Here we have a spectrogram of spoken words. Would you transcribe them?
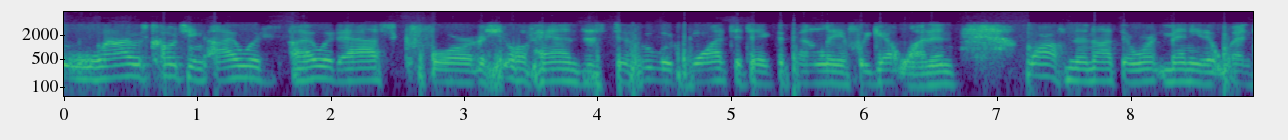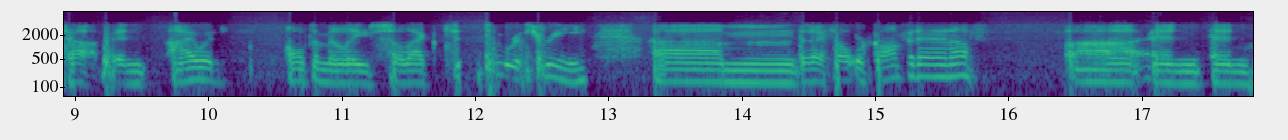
when I was coaching, I would I would ask for a show of hands as to who would want to take the penalty if we get one, and more often than not, there weren't many that went up, and I would ultimately select two or three um, that I felt were confident enough uh, and and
